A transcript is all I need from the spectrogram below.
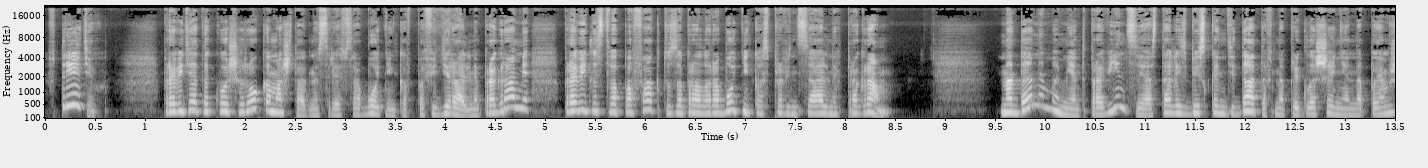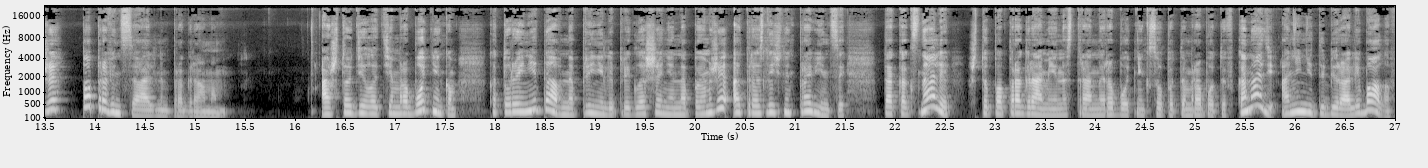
В-третьих, Проведя такой широкомасштабный срез работников по федеральной программе, правительство по факту забрало работников с провинциальных программ. На данный момент провинции остались без кандидатов на приглашение на ПМЖ по провинциальным программам. А что делать тем работникам, которые недавно приняли приглашение на ПМЖ от различных провинций, так как знали, что по программе «Иностранный работник с опытом работы в Канаде» они не добирали баллов?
